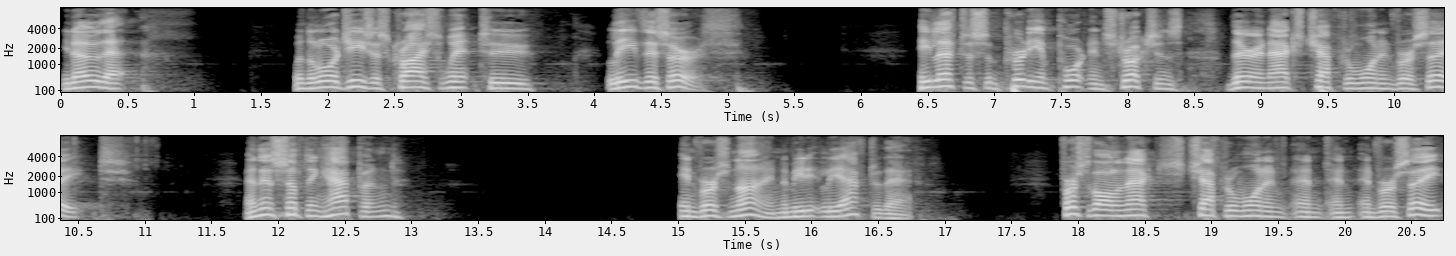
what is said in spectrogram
You know that when the Lord Jesus Christ went to leave this earth, he left us some pretty important instructions there in Acts chapter 1 and verse 8. And then something happened in verse 9 immediately after that. First of all, in Acts chapter 1 and, and, and, and verse 8,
